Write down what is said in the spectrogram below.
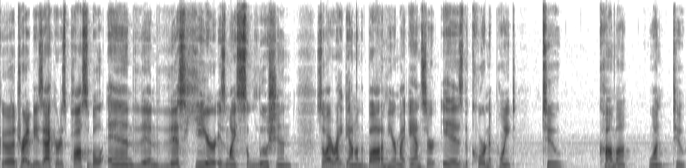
Good, try to be as accurate as possible. And then this here is my solution. So I write down on the bottom here, my answer is the coordinate point 2, comma, 1, 2,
